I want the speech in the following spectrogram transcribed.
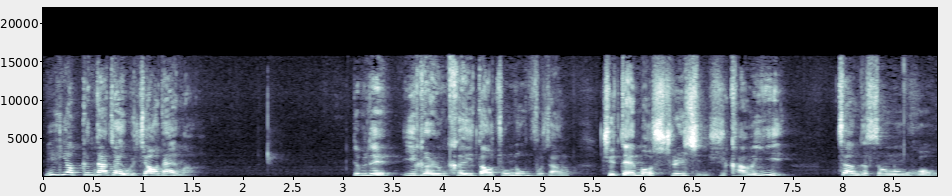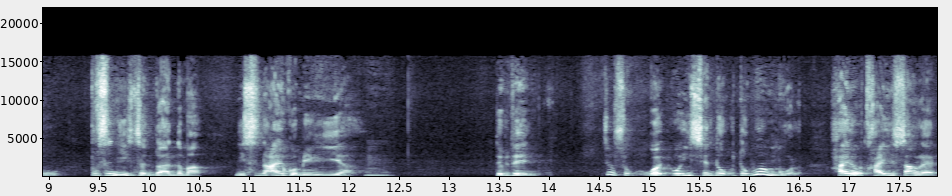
你要跟大家有个交代嘛，对不对？一个人可以到总统府上去 demonstration 去抗议，这样的生龙活虎，不是你诊断的吗？你是哪一国名医啊？嗯，对不对？就是我，我以前都都问过了。还有他一上来，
